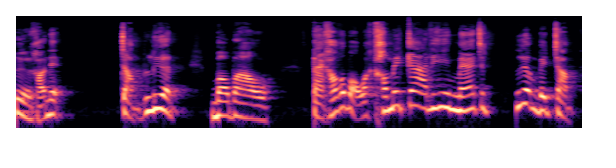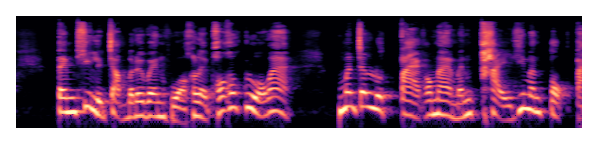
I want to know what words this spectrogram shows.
มือเขาเนี่ยจับเลือดเบาๆ แต่เขาก็บอกว่าเขาไม่กล้าที่แม้จะเอื้อมไปจับเต็มที่หรือจับบริเวณหัวเขาเลย เพราะเขากลัวว่ามันจะหลุดแตกออกมาเหมือนไข่ที่มันตกแต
